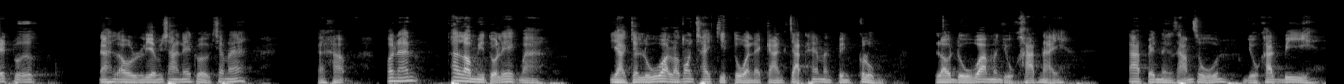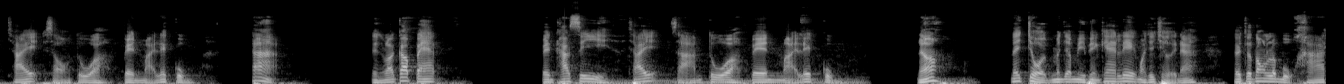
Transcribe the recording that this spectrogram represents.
Network นะเราเรียนวิชา Network ใช่ไหมนะครับ เพราะฉะนั้นถ้าเรามีตัวเลขมา อยากจะรู้ว่าเราต้องใช้กี่ตัวในการจัดให้มันเป็นกลุ่ม เราดูว่ามันอยู่คัสไหน ถ้าเป็น 130 อยู่คัส B ใช้ 2 ตัวเป็นหมายเลขกลุ่ม ถ้า 198 เป็นคัส C ใช้ 3 ตัวเป็นหมายเลขกลุ่มเนาะในโจทย์มันจะมีเพียงแค่เลขมาเฉยๆนะเราจะต้องระบุคัส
